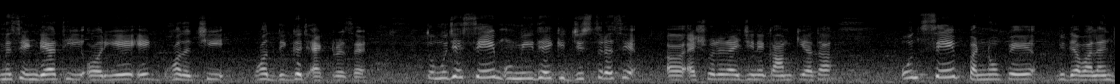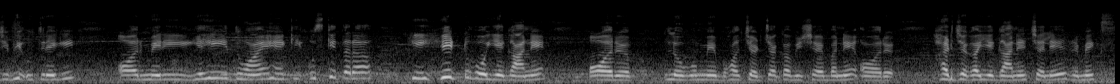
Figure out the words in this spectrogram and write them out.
मिस इंडिया थी और ये एक बहुत अच्छी बहुत दिग्गज एक्ट्रेस है। तो मुझे सेम उम्मीद है कि जिस तरह से ऐश्वर्या राय जी ने काम किया था, उन सेम पन्नों पे विद्या बालन जी भी उतरेगी और मेरी यही दुआएँ हैं कि उसकी तरह ही हिट हो ये गाने और लोगों में बहुत चर्चा का विषय बने और हर जगह ये गाने चले। रिमिक्स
